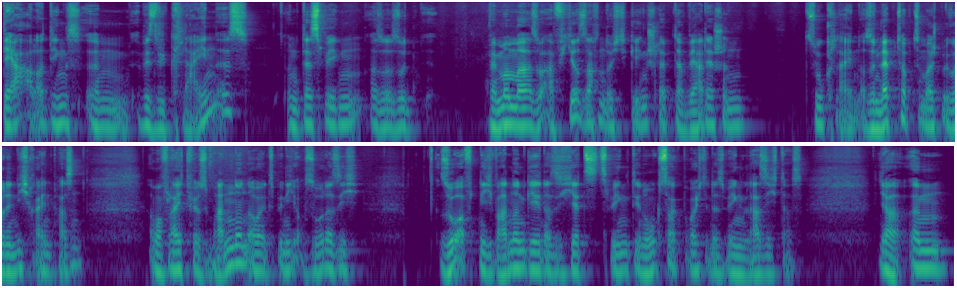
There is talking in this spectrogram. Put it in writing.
der allerdings ähm, ein bisschen klein ist und deswegen, also so wenn man mal so A4-Sachen durch die Gegend schleppt, da wäre der schon zu klein. Also ein Laptop zum Beispiel würde nicht reinpassen, aber vielleicht fürs Wandern. Aber jetzt bin ich auch so, dass ich so oft nicht wandern gehe, dass ich jetzt zwingend den Rucksack bräuchte, deswegen lasse ich das. Ja, ähm,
